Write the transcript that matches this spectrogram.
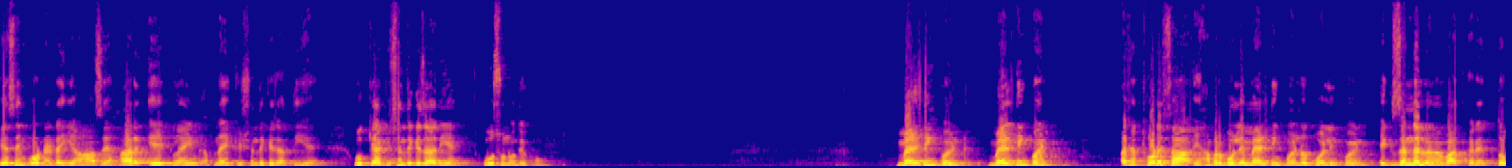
कैसे इंपॉर्टेंट है? यहाँ से हर एक लाइन अपना एक क्वेश्चन देके जाती है. वो क्या क्वेश्चन देके जा रही है? वो सुनो देखो. मेल्टिंग पॉइंट मेल्टिंग पॉइंट अच्छा थोड़ा सा यहाँ पर बोले मेल्टिंग पॉइंट और बॉइलिंग पॉइंट एक जनरल वे में बात करें तो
